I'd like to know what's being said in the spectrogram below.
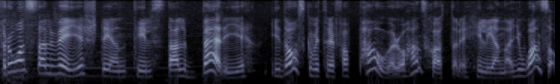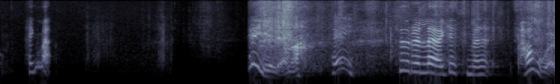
Från stall Wäjersten till stall Berg. Idag ska vi träffa Power och hans skötare Helena Johansson. Häng med! Hej Helena! Hej! Hur är läget med Power?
